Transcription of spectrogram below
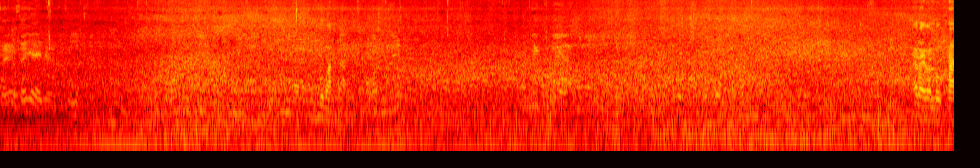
ใส่ใส่ใหญ่เลยบวานเอะอะไรวะโลคะ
